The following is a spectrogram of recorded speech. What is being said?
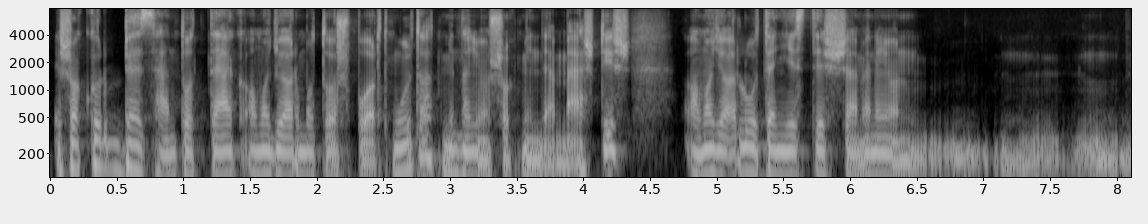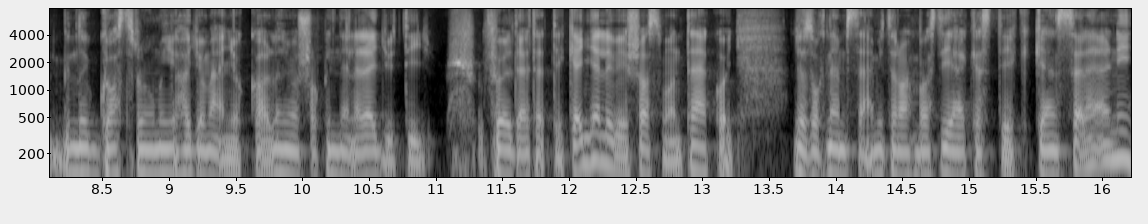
és akkor bezántották a magyar motorsport múltat, mint nagyon sok minden mást is, a magyar lótenyésztéssel, mert nagyon gasztronómiai hagyományokkal nagyon sok mindennel együtt így földeltették egyelő, és azt mondták, hogy, hogy azok nem számítanak, mert azt elkezdték cancelelni,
